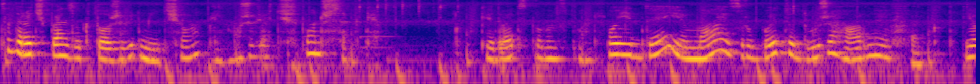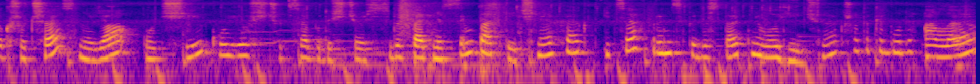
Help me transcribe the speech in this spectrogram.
Це, до речі, пензлик теж відмічила. Блін, може взяти спонж все-таки. Окей, давайте спробуємо спонж. По ідеї, має зробити дуже гарний ефект. Якщо чесно, я очікую, що це буде щось достатньо симпатичний ефект, і це, в принципі, достатньо логічно, якщо таке буде. Але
